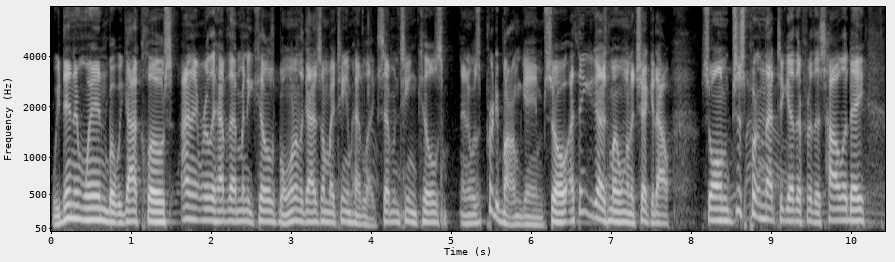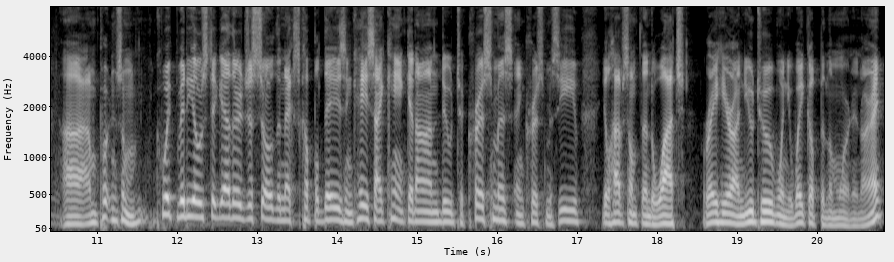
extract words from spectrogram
We didn't win, but we got close. I didn't really have that many kills, but one of the guys on my team had like 17 kills, and it was a pretty bomb game. So I think you guys might want to check it out. So I'm just putting that together for this holiday. Uh, I'm putting some quick videos together just so the next couple days, in case I can't get on due to Christmas and Christmas Eve, you'll have something to watch right here on YouTube when you wake up in the morning, all right?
